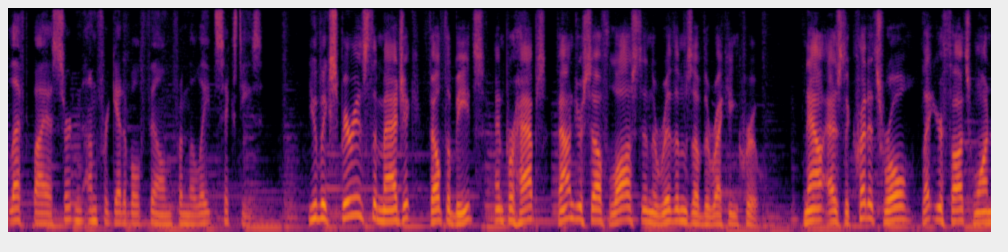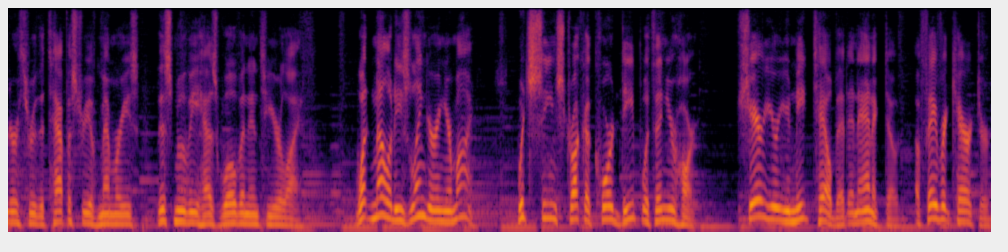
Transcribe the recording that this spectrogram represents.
left by a certain unforgettable film from the late 60s. You've experienced the magic, felt the beats, and perhaps found yourself lost in the rhythms of the Wrecking Crew. Now, as the credits roll, let your thoughts wander through the tapestry of memories this movie has woven into your life. What melodies linger in your mind? Which scene struck a chord deep within your heart? Share your unique talebit and anecdote, a favorite character,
